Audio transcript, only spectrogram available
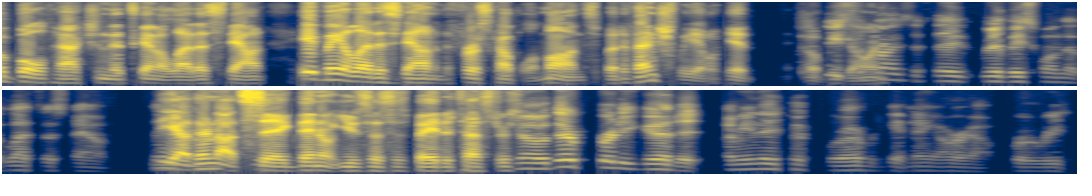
a bolt action that's going to let us down. It may let us down in the first couple of months, but eventually it'll get it'll I'd be be going. surprised if they release one that lets us down. They Yeah, they're not SIG. They don't use us as beta testers. No, they're pretty good at. I mean, they took forever to get an AR out for a reason.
